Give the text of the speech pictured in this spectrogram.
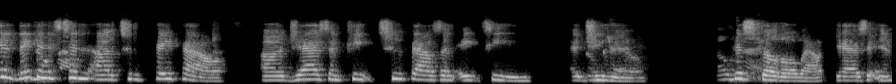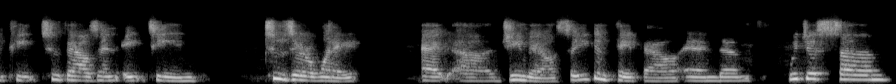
And they can send uh, to PayPal uh, Jazz and Pete 2018 at okay. Gmail. Okay. Just spelled all out. Jazz and Pete 2018 2018 at uh, Gmail. So you can PayPal, and um, we just um,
